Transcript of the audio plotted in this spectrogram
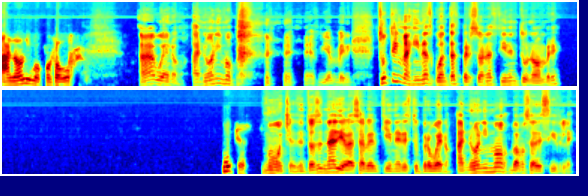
Anónimo, por favor. Ah, bueno, anónimo, bienvenido. ¿Tú te imaginas cuántas personas tienen tu nombre? Muchas. Muchas. Entonces nadie va a saber quién eres tú. Pero bueno, anónimo, vamos a decirle.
